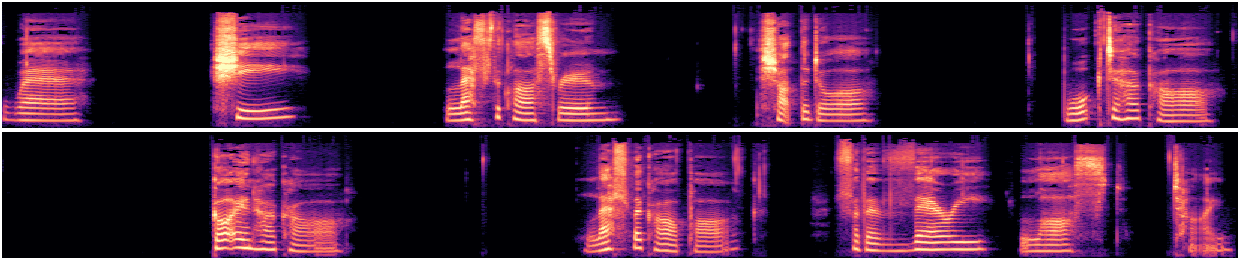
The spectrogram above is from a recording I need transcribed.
where she left the classroom shut the door, walked to her car, got in her car, left the car park for the very last time.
